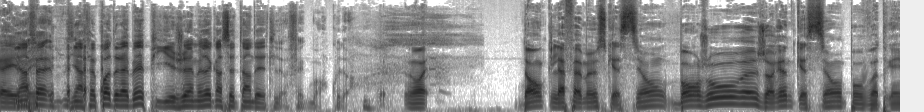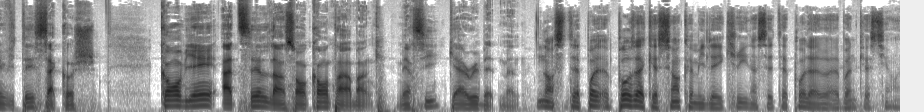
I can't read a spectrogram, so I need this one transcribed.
à Il en, aimer. fait, il en fait pas de rabais, puis il est jamais là quand c'est le temps d'être là. Fait que bon, coudonc. Ouais. Donc, la fameuse question. Bonjour, euh, j'aurais une question pour votre invité Sacoche. Combien a-t-il dans son compte en banque? Merci, Carrie Batman. Non, c'était pas. Pose la question comme il l'a écrit. C'était pas la, la bonne question. là.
